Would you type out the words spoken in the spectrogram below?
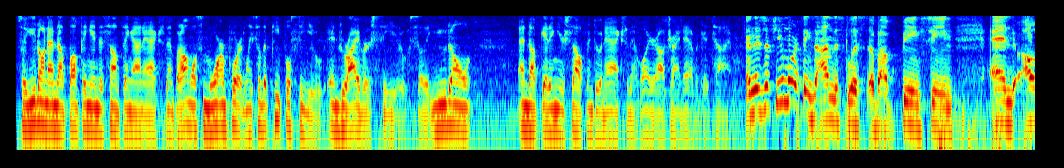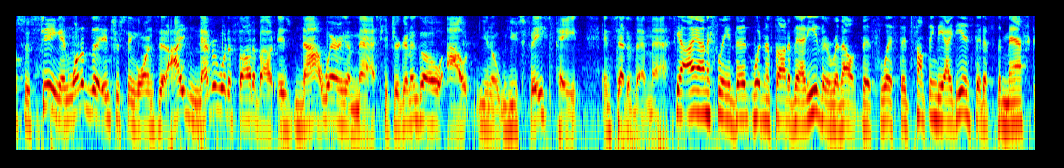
so you don't end up bumping into something on accident, but almost more importantly, so that people see you and drivers see you, so that you don't end up getting yourself into an accident while you're out trying to have a good time. And there's a few more things on this list about being seen and also seeing. And one of the interesting ones that I never would have thought about is not wearing a mask. If you're going to go out, you know, use face paint instead of that mask. Yeah, I honestly that wouldn't have thought of that either without this list. It's something, the idea is that if the mask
